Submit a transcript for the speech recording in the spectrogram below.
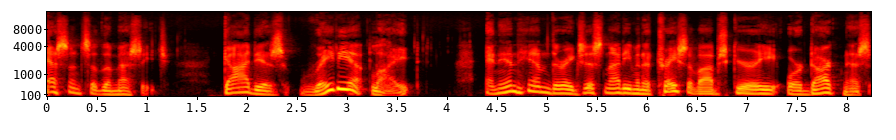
essence of the message. God is radiant light, and in him there exists not even a trace of obscurity or darkness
